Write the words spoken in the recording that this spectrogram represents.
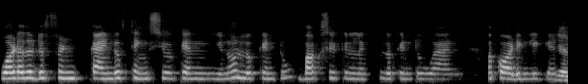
what are the different kind of things you can you know look into bugs you can look, look into and accordingly get yeah.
